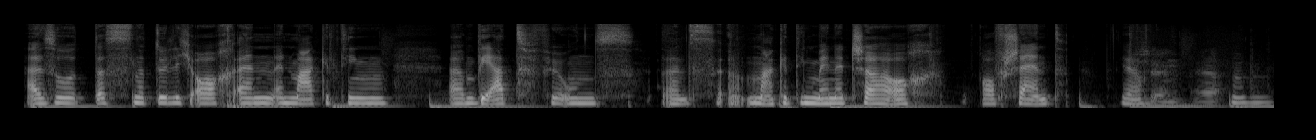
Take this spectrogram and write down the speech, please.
Also das ist natürlich auch ein, ein Marketing-Wert ähm, für uns als äh, Marketingmanager auch aufscheint. Ja. Schön, ja. Mhm.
